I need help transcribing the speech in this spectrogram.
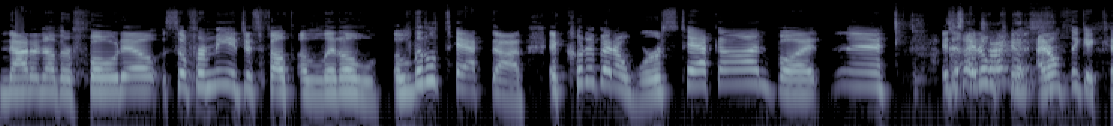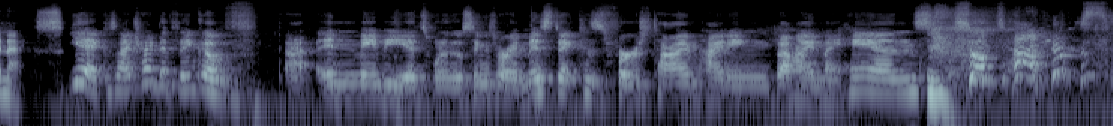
not another photo. So for me it just felt a little a little tacked on. It could have been a worse tack on but eh, it, I, I, don't th- I don't think it connects. Yeah because i tried to think of uh, and maybe it's one of those things where i missed it because first time hiding behind my hands sometimes.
